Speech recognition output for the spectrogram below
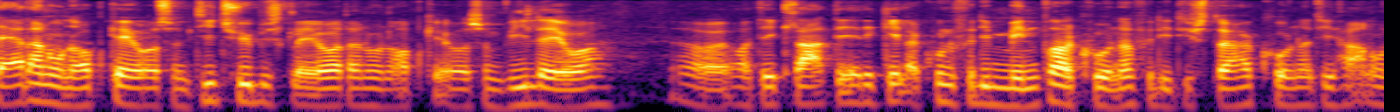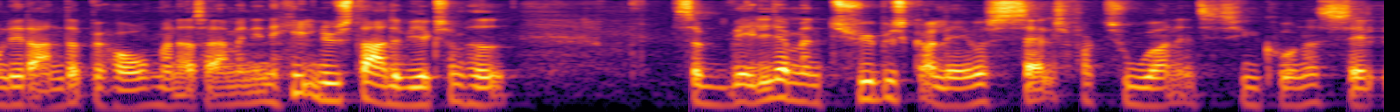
der er der nogle opgaver, som de typisk laver, der er nogle opgaver, som vi laver. Og det er klart, det, er, det gælder kun for de mindre kunder, fordi de større kunder, de har nogle lidt andre behov. Men altså er man en helt nystartet virksomhed, så vælger man typisk at lave salgsfakturerne til sine kunder selv.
